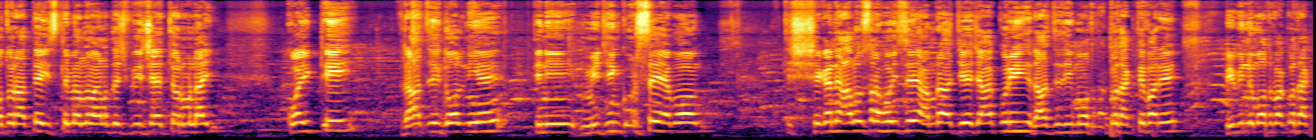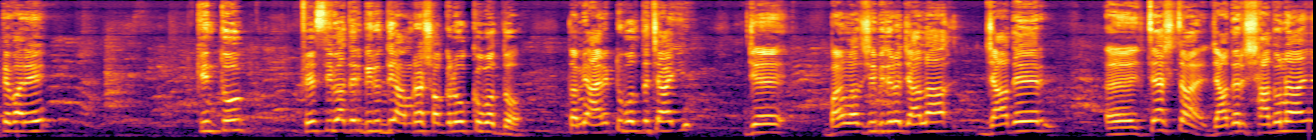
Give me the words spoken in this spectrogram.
গত রাতে ইসলামী বাংলাদেশ বীর সাহেব চরমনাই কয়েকটি রাজনৈতিক দল নিয়ে তিনি মিটিং করছে এবং সেখানে আলোচনা হয়েছে, আমরা যে যা করি রাজনৈতিক মতপাক্য থাকতে পারে, বিভিন্ন মতপাক্য থাকতে পারে, কিন্তু ফেসিবাদের বিরুদ্ধে আমরা সকলে ঐক্যবদ্ধ। তো আমি আরেকটু বলতে চাই যে বাংলাদেশের ভিতরে যারা, যাদের চেষ্টায়, যাদের সাধনায়,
